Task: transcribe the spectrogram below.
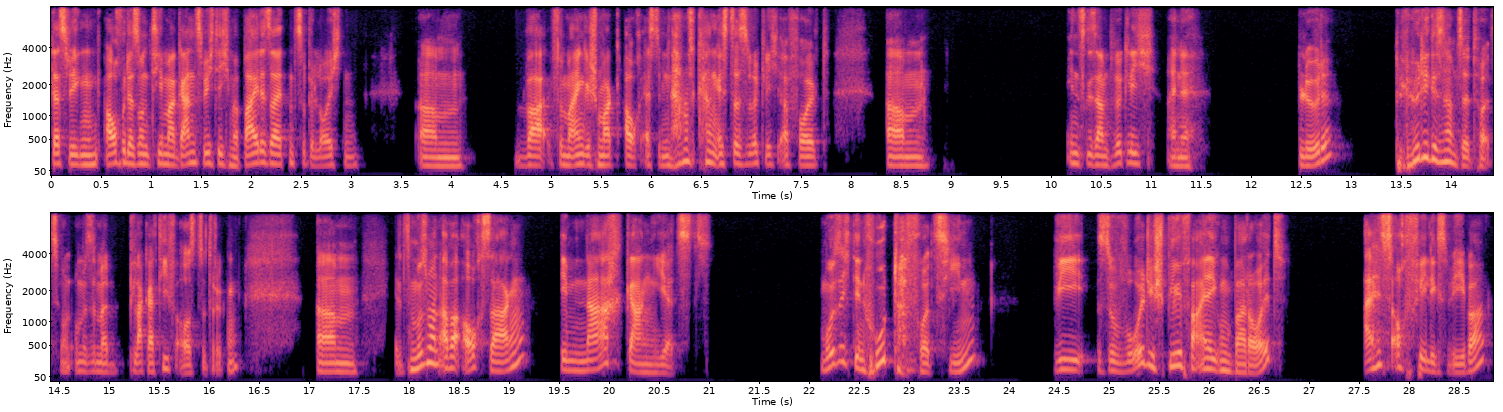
deswegen auch wieder so ein Thema ganz wichtig, mal beide Seiten zu beleuchten. Ähm, war für meinen Geschmack auch erst im Nachgang ist das wirklich erfolgt. Ähm, insgesamt wirklich eine blöde, blöde Gesamtsituation, um es immer plakativ auszudrücken. Ähm, jetzt muss man aber auch sagen, im Nachgang jetzt muss ich den Hut davor ziehen, wie sowohl die Spielvereinigung Bayreuth als auch Felix Weber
